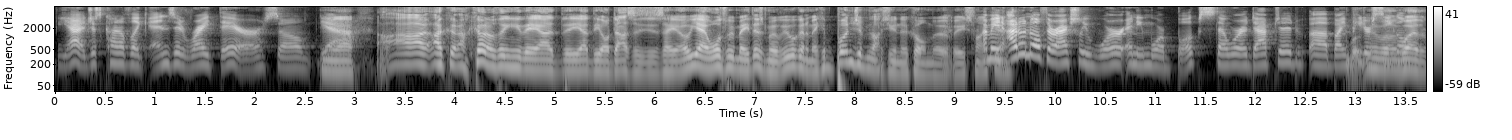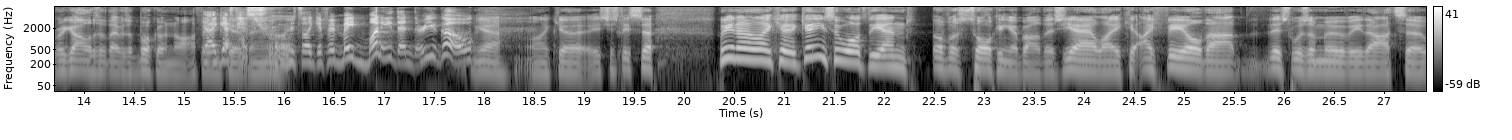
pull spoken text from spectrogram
yeah, it just kind of like ends it right there. So yeah. Yeah, I, I, I kind of thinking they had they had the audacity to say, "Oh yeah, once we made this movie, we're going to make a bunch of nice unicorn movies." Like, I mean, yeah. I don't know if there actually were any more books that were adapted uh, by Peter Well, Beagle. Whether regardless if there was a book or not. I, think, yeah, I guess uh, that's true. It's like if it made money, then there you go. Yeah, like uh, it's just it's uh, but, you know, like uh, getting towards the end of us talking about this, yeah, like I feel that this was a movie that uh,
